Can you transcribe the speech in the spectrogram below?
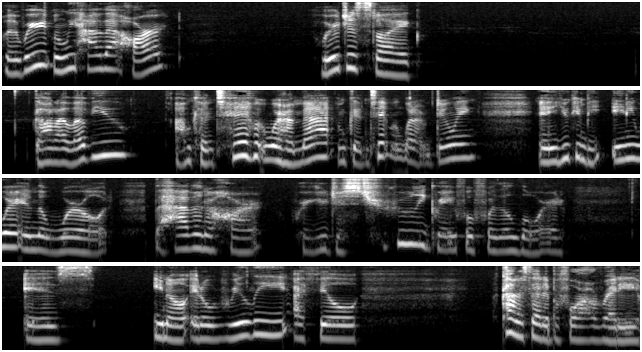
When we when we have that heart, we're just like God, I love you. I'm content with where I'm at. I'm content with what I'm doing. And you can be anywhere in the world, but having a heart where you're just truly grateful for the Lord is, you know, it'll really, I feel, kind of said it before already,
